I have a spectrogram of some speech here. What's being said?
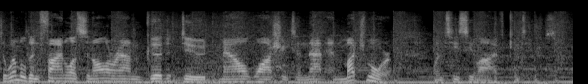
to Wimbledon finalist and all around good dude, Mal Washington. That and much more when TC Live continues.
